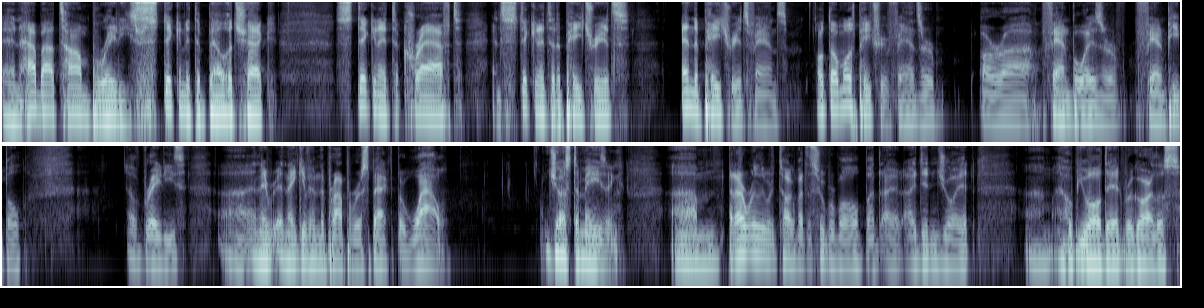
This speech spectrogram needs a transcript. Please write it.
And how about Tom Brady sticking it to Belichick, sticking it to Kraft, and sticking it to the Patriots and the Patriots fans. Although most Patriot fans are are uh, fanboys or fan people of Brady's, uh, and they and they give him the proper respect. But wow, just amazing. Um, but I don't really want to talk about the Super Bowl, but I, I did enjoy it. Um, I hope you all did, regardless.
